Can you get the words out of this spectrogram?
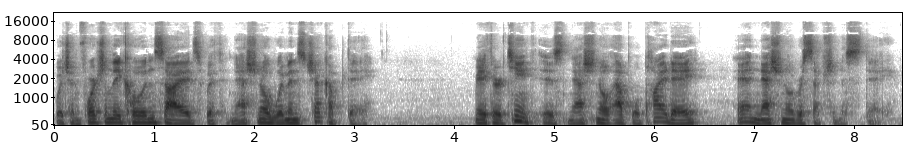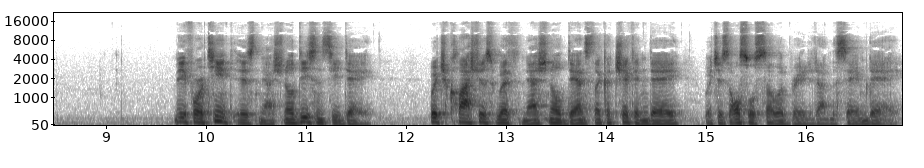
which unfortunately coincides with National Women's Checkup Day. May 13th is National Apple Pie Day and National Receptionist Day. May 14th is National Decency Day, which clashes with National Dance Like a Chicken Day, which is also celebrated on the same day.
